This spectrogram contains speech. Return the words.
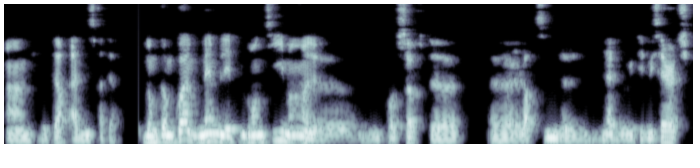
à un utilisateur administrateur. Donc comme quoi, même les plus grandes teams, hein, euh, Microsoft, euh, euh, leur team de Vulnerability Research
